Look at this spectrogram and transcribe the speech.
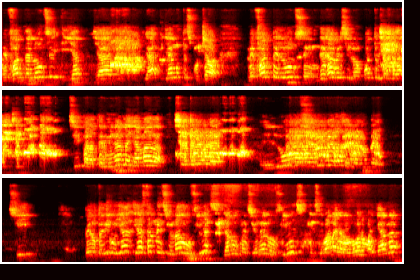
Me falta el 11 y ya, ya, ya, ya no te escuchaba. Me falta el 11. Deja ver si lo encuentro. Sí, para terminar la llamada. El 11. Sí, Pero te digo, ya, ya están mencionados 10, ya los mencioné los 10 que se van a graduar mañana,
